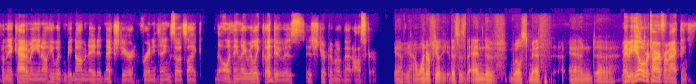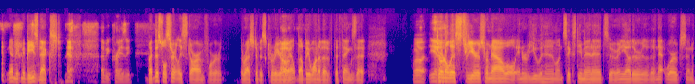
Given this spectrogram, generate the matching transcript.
from the academy you know he wouldn't be nominated next year for anything so it's like the only thing they really could do is is strip him of that oscar yeah, yeah. I wonder if he'll, this is the end of Will Smith, and uh, maybe least- he'll retire from acting yeah, maybe he's next. yeah that'd be crazy But this will certainly scar him for the rest of his career. Oh. That'll, be one of the, the things that well you know journalists years from now will interview him on 60 Minutes or any other of the networks, and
